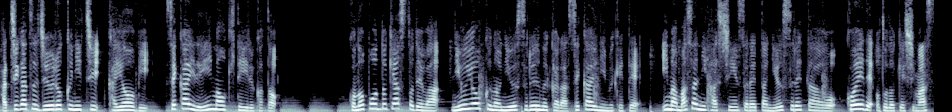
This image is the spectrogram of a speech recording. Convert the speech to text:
8月16日火曜日世界で今起きていること。このポッドキャストではニューヨークのニュースルームから世界に向けて今まさに発信されたニュースレターを声でお届けします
